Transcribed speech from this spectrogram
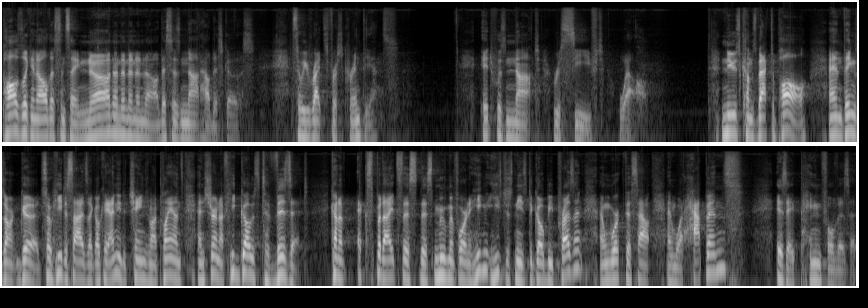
Paul's looking at all this and saying, no, no, no, no, no, no, this is not how this goes. So he writes 1 Corinthians. It was not received well. News comes back to Paul, and things aren't good. So he decides, like, okay, I need to change my plans. And sure enough, he goes to visit, kind of expedites this, this movement forward, and he, he just needs to go be present and work this out. And what happens is a painful visit,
